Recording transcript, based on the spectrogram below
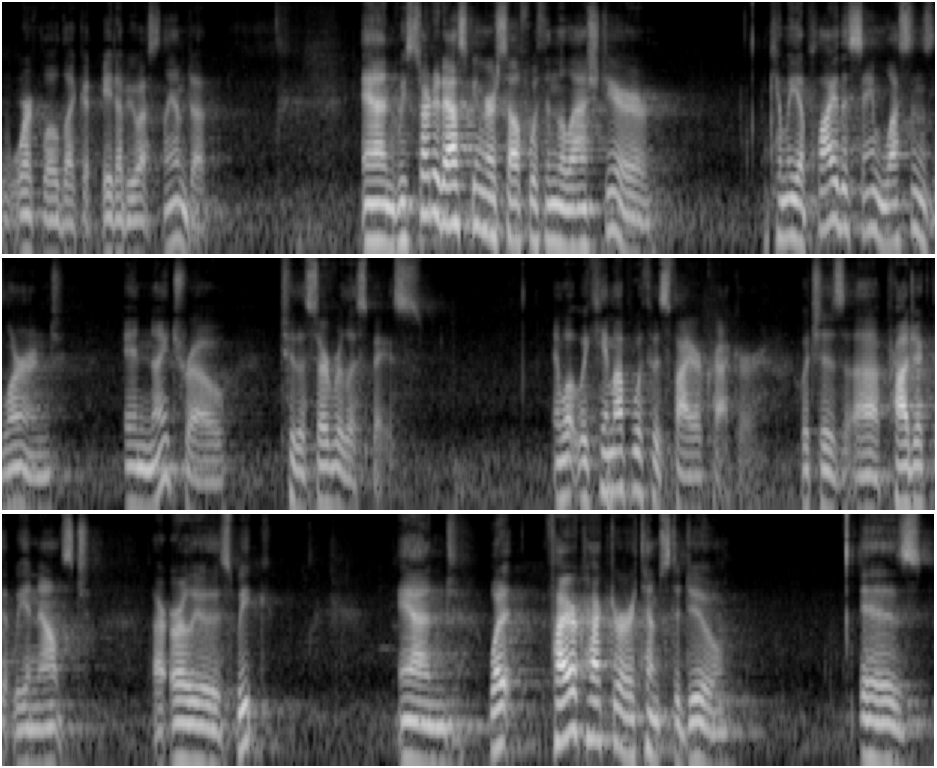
workload like AWS Lambda. And we started asking ourselves within the last year, can we apply the same lessons learned in Nitro to the serverless space? And what we came up with was Firecracker, which is a project that we announced uh, earlier this week. And what Firecracker attempts to do is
